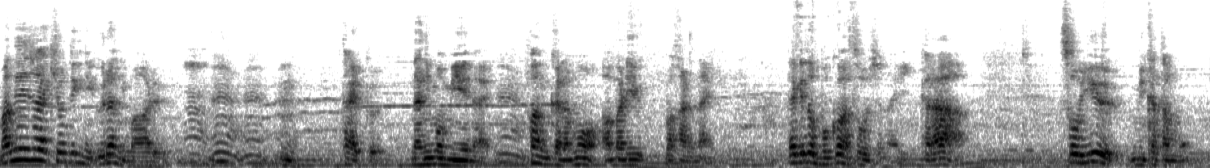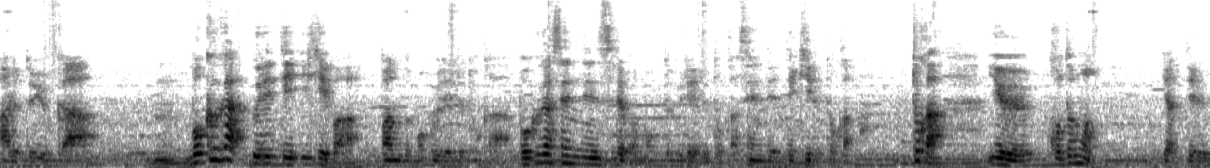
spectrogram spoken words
マネージャーは基本的に裏に回る、ーうんうん。うん、タイプ。何も見えない、うん。ファンからもあまりわからない。だけど僕はそうじゃないからそういう見方もあるというか、うん、僕が売れていけばバンドも売れるとか僕が宣伝すればもっと売れるとか宣伝できるとかとかいうこともやってる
